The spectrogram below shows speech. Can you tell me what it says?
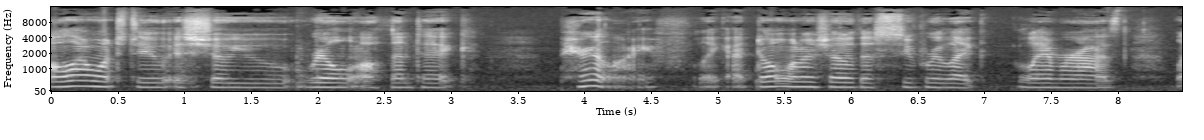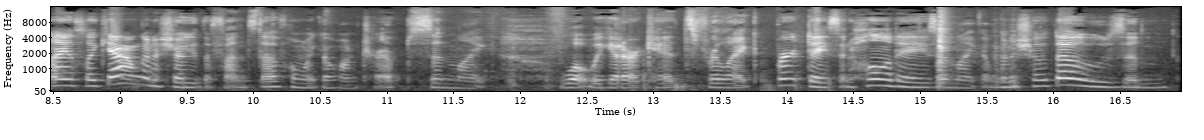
all I want to do is show you real, authentic parent life. Like, I don't want to show the super, like, glamorized life. Like, yeah, I'm going to show you the fun stuff when we go on trips and, like, what we get our kids for, like, birthdays and holidays. And, like, I'm going to show those and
